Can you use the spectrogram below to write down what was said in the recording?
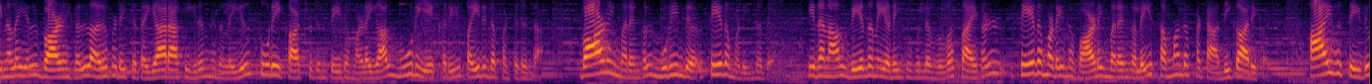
இந்நிலையில் வாழைகள் அறுவடைக்கு தயாராக இருந்த நிலையில் சூறை காற்றுடன் பெய்த மழையால் நூறு ஏக்கரில் பயிரிடப்பட்டிருந்த வாழை மரங்கள் முறிந்து சேதமடைந்தது. இதனால் வேதனை அடைந்துள்ள விவசாயிகள் சேதமடைந்த வாழை மரங்களை சம்பந்தப்பட்ட அதிகாரிகள் ஆய்வு செய்து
